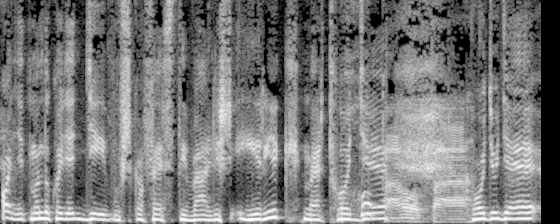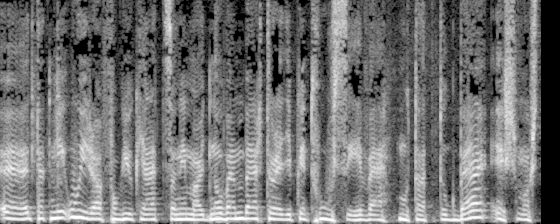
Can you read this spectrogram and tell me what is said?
Annyit mondok, hogy egy Gyévuska fesztivál is érik, mert hogy, hoppá, hoppá. hogy ugye tehát mi újra fogjuk játszani majd novembertől, egyébként 20 éve mutattuk be, és most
